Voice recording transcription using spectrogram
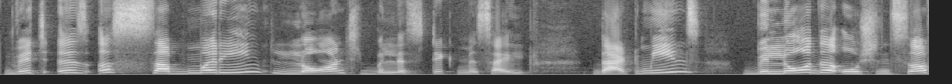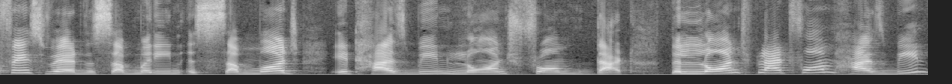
which is a submarine launched ballistic missile. That means below the ocean surface where the submarine is submerged, it has been launched from that. The launch platform has been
